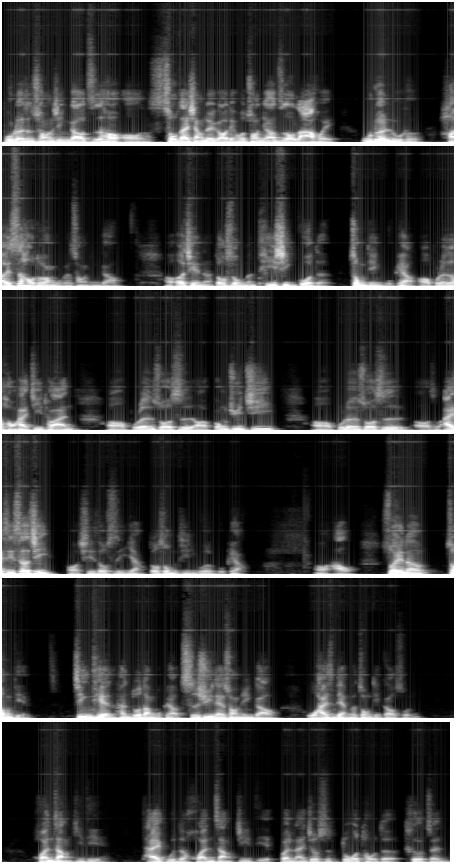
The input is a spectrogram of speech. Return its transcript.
不论是创新高之后哦收在相对高点，或创新高之后拉回，无论如何还是好多档股票创新高哦。而且呢，都是我们提醒过的重点股票哦，不论是红海集团哦，不论说是哦工具机哦，不论说是哦什么 IC 设计哦，其实都是一样，都是我们提醒过的股票哦。好，所以呢，重点今天很多档股票持续在创新高，我还是两个重点告诉你：缓涨急跌，台股的缓涨急跌本来就是多头的特征。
